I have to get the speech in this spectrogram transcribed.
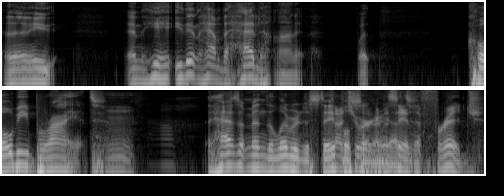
and then he and he he didn't have the head on it, but Kobe Bryant. Mm. It hasn't been delivered to I Staples thought you were going to say the fridge,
